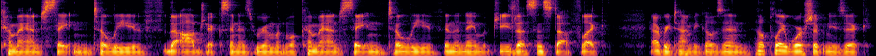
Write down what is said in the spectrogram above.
command Satan to leave the objects in his room, and will command Satan to leave in the name of Jesus and stuff. Like every time he goes in, he'll play worship music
